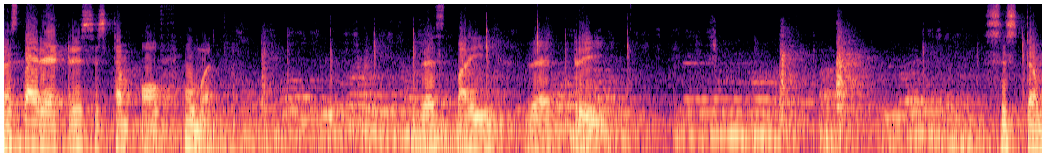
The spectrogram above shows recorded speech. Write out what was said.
Respiratory system of human respiratory system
